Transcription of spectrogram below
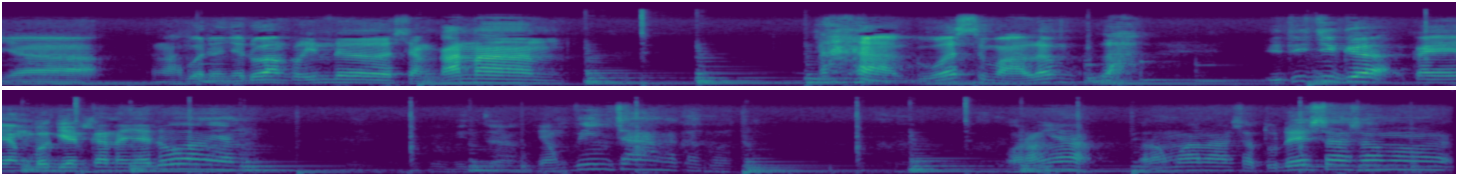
Ya tengah badannya doang kelindes yang kanan. Nah gua semalam lah itu juga kayak yang bagian kanannya doang yang bincang yang pincang kata gua. Tuh orangnya orang mana? Satu desa sama.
